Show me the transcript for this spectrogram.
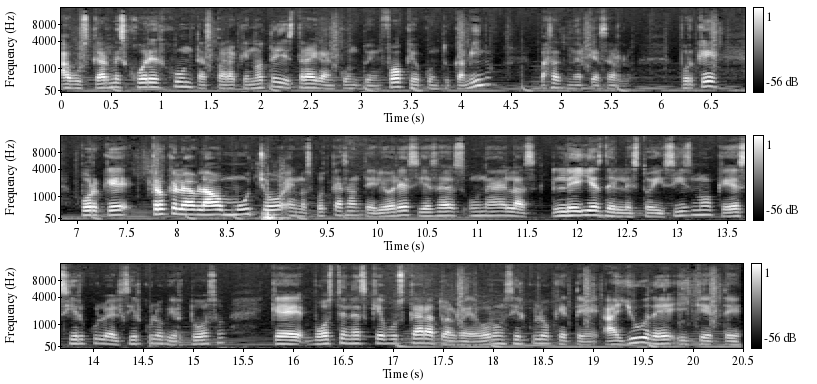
a buscar mejores juntas para que no te distraigan con tu enfoque o con tu camino, vas a tener que hacerlo. ¿Por qué? Porque creo que lo he hablado mucho en los podcasts anteriores y esa es una de las leyes del estoicismo, que es círculo, el círculo virtuoso, que vos tenés que buscar a tu alrededor un círculo que te ayude y que te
